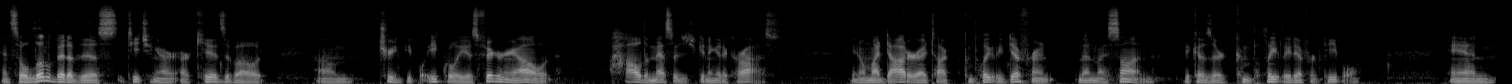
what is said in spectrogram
And so a little bit of this teaching our, our kids about um, treating people equally is figuring out how the message is going to get across. You know, my daughter, I talk completely different than my son because they're completely different people. And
